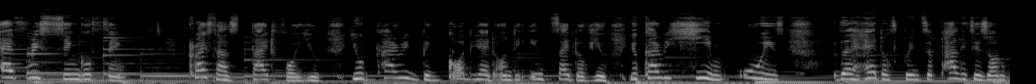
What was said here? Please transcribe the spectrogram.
Every single thing. Christ has died for you. You carry the Godhead on the inside of you. You carry Him who is the head of principalities on,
